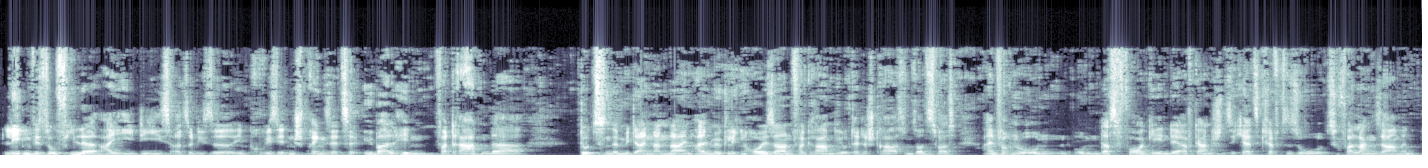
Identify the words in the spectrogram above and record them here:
legen wir so viele IEDs, also diese improvisierten Sprengsätze, überall hin, verdrahten da Dutzende miteinander in allen möglichen Häusern, vergraben die unter der Straße und sonst was, einfach nur um, um das Vorgehen der afghanischen Sicherheitskräfte so zu verlangsamen,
